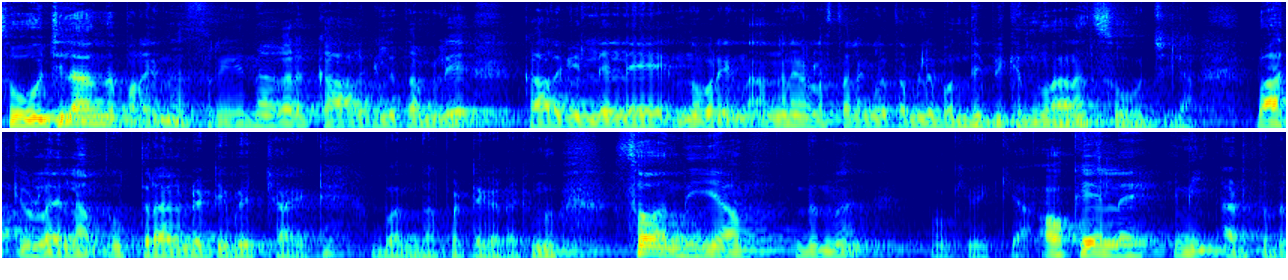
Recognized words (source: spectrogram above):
സോജില എന്ന് പറയുന്നത് ശ്രീനഗർ കാർഗിൽ തമ്മിൽ കാർഗിലിലെ ലേ എന്ന് പറയുന്ന അങ്ങനെയുള്ള സ്ഥലങ്ങൾ തമ്മിൽ ബന്ധിപ്പിക്കുന്നതാണ് സോജില ബാക്കിയുള്ള എല്ലാം ഉത്തരാഖണ്ഡ് ടിബറ്റായിട്ട് ബന്ധപ്പെട്ട് കിടക്കുന്നു. സോ എന്ത് ചെയ്യാം? ഇതൊന്ന് നോക്കി വയ്ക്കുക ഓക്കെ അല്ലേ? ഇനി അടുത്തത്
